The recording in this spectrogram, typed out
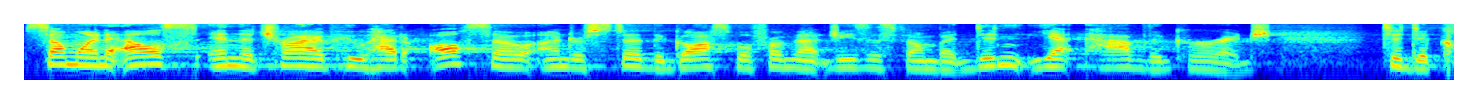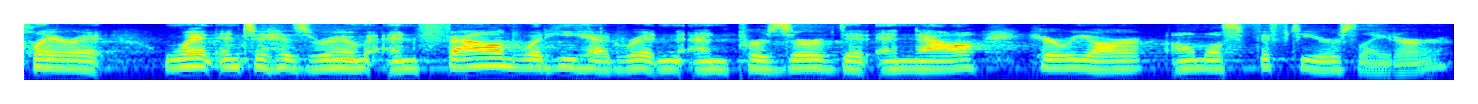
someone else in the tribe who had also understood the gospel from that Jesus film but didn't yet have the courage to declare it, went into his room and found what he had written and preserved it. And now here we are, almost 50 years later.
